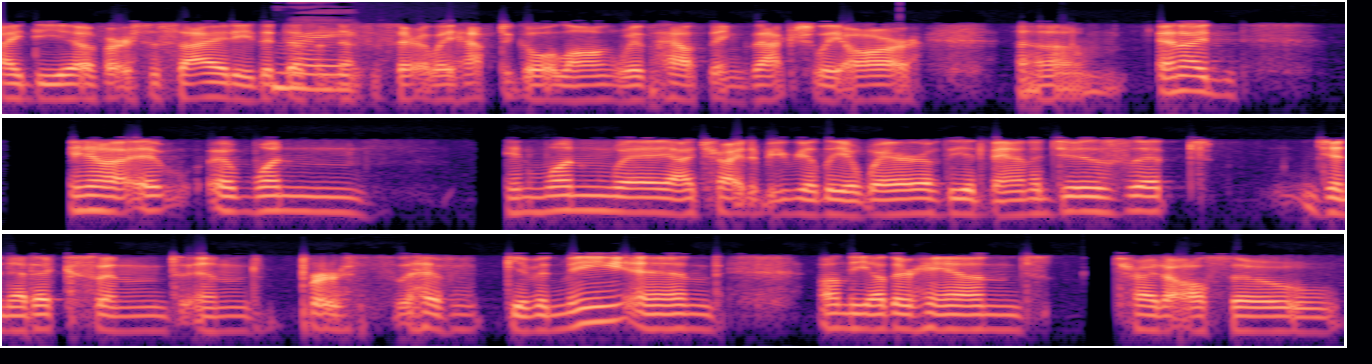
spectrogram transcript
idea of our society that doesn't Right. necessarily have to go along with how things actually are. Um, and I, you know, it, it one in one way, I try to be really aware of the advantages that genetics and and birth have given me, and on the other hand, try to also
